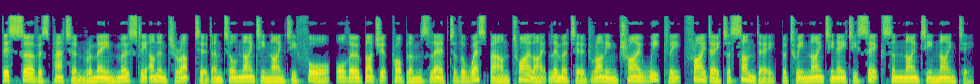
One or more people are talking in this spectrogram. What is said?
This service pattern remained mostly uninterrupted until 1994, although budget problems led to the westbound Twilight Limited running tri-weekly Friday to Sunday between 1986 and 1990.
